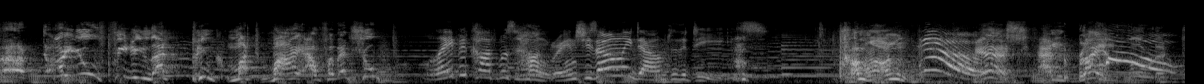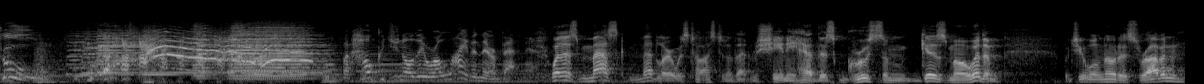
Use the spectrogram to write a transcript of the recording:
Uh, are you feeding that pink mutt my alphabet soup? Well, Apricot was hungry, and she's only down to the D's. Come on. No! Yes, and blindfolded, No. too. But how could you know they were alive in there, Batman? When this masked meddler was tossed into that machine, he had this gruesome gizmo with him. But you will notice, Robin,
